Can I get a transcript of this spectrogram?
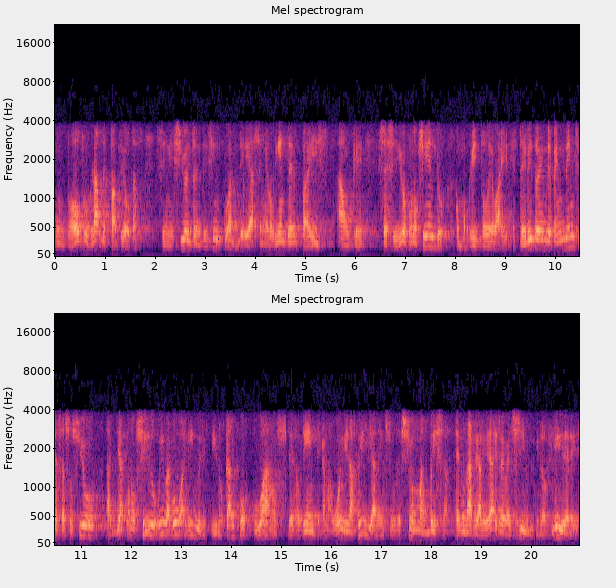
junto a otros grandes patriotas. Se inició en 35 aldeas en el oriente del país, aunque se siguió conociendo como grito de baile. Este grito de independencia se asoció al ya conocido Viva Cuba Libre y los campos cubanos del Oriente, Camagüey y Las Villas, la insurrección mambisa era una realidad irreversible y los líderes,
